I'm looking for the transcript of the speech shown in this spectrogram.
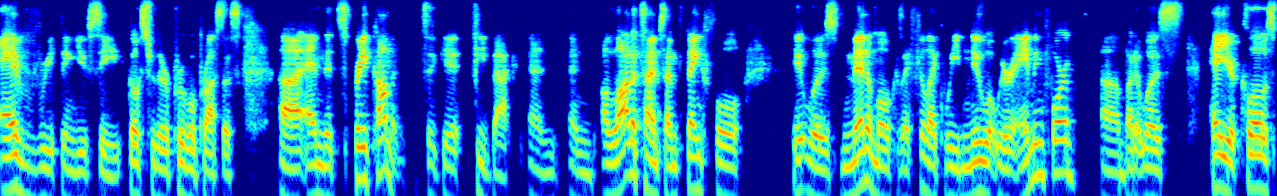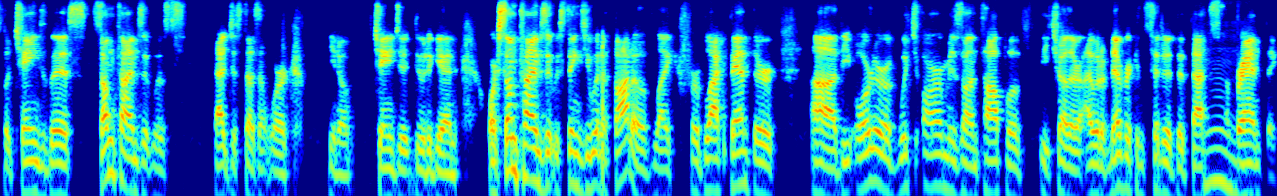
everything you see goes through their approval process, uh, and it's pretty common to get feedback. And and a lot of times, I'm thankful it was minimal because I feel like we knew what we were aiming for. Uh, but it was, hey, you're close, but change this. Sometimes it was that just doesn't work. You know, change it, do it again. Or sometimes it was things you wouldn't have thought of, like for Black Panther, uh, the order of which arm is on top of each other. I would have never considered that that's mm. a hmm. brand thing.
